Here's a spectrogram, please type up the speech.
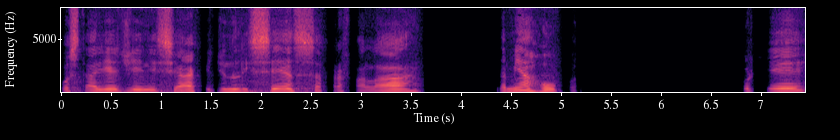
gostaria de iniciar pedindo licença para falar da minha roupa. Porque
